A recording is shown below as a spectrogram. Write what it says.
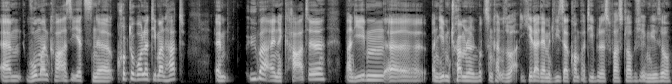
ähm, wo man quasi jetzt eine Crypto-Wallet, die man hat, ähm, über eine Karte an jedem, äh, an jedem Terminal nutzen kann. Also jeder, der mit Visa kompatibel ist, was glaube ich irgendwie so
